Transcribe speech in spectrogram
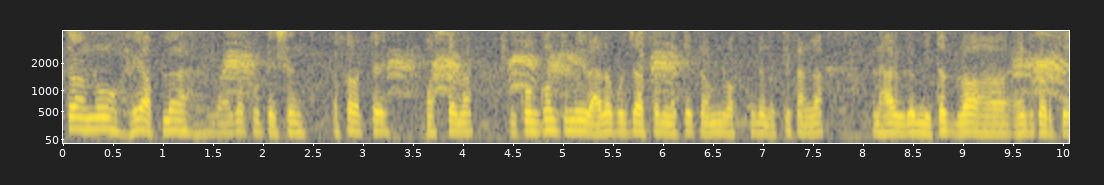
मित्रांनो हे आपलं राजापूर स्टेशन कसं वाटतंय? मस्त ना? कोणकोण कोण कोण तुम्ही राजापूरचे असाल नक्की कमेंट बॉक्समध्ये नक्की सांगा. आणि हा व्हिडिओ मी इथंच ब्लॉग एंड करते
